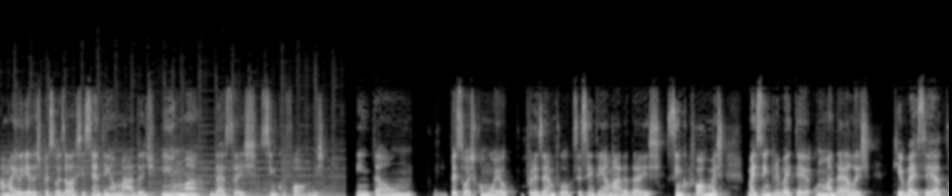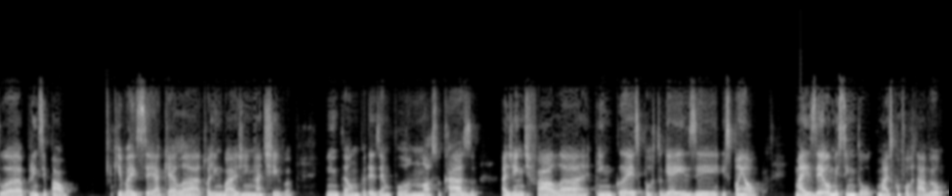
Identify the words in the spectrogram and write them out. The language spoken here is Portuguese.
a maioria das pessoas elas se sentem amadas em uma dessas cinco formas. Então, pessoas como eu, por exemplo, se sentem amadas das cinco formas, mas sempre vai ter uma delas que vai ser a tua principal, que vai ser aquela tua linguagem nativa. Então, por exemplo, no nosso caso, a gente fala inglês, português e espanhol. Mas eu me sinto mais confortável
